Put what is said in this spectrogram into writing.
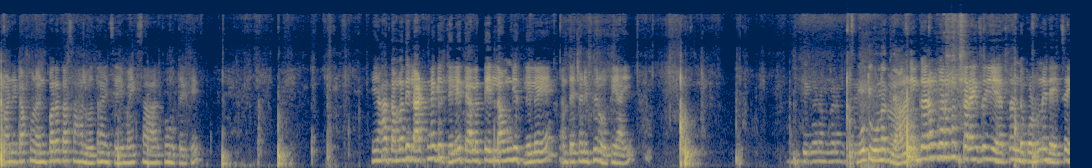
पाणी टाकून आणि परत असं हलवत राहायचंय मग एक सारखं होतंय ते. हे हातामध्ये लाटणं घेतलेलं आहे त्याला तेल लावून घेतलेलं आहे आणि त्याच्याने फिरवते आई. मोठी उन्हातली आण. आणि गरम गरमच करायचं आहे थंड पडू नाही द्यायचंय.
